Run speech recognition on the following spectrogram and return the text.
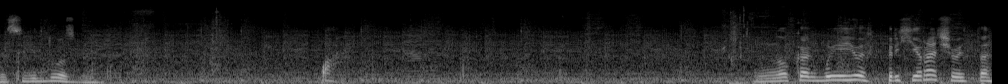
До свидос, блин. Па. Но как бы ее прихерачивать-то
